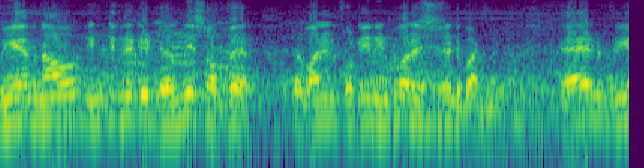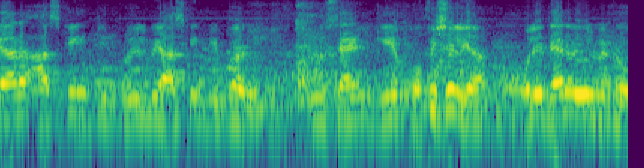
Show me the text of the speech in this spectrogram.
we have now integrated ढर्नी software one in fourteen into to registration department and we are asking we will be asking people to send give officially only then we will be to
